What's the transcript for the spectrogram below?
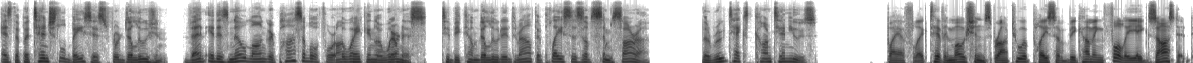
as the potential basis for delusion, then it is no longer possible for awakened awareness to become deluded throughout the places of samsara. The root text continues. By afflictive emotions brought to a place of becoming fully exhausted,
